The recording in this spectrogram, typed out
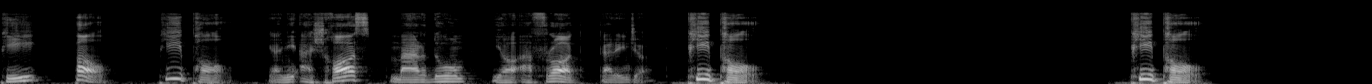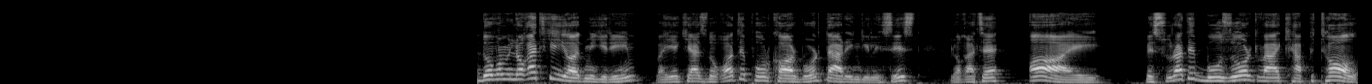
پی پا پی پا یعنی اشخاص مردم یا افراد در اینجا. people people دومین لغتی که یاد می‌گیریم و یکی از لغات پرکاربرد در انگلیسی است لغت I. به صورت بزرگ و کپیتال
